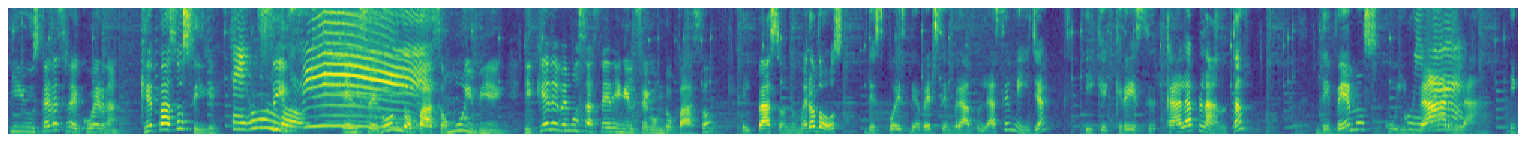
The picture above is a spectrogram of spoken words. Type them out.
¿Y ustedes recuerdan qué paso sigue? Segundo. Sí, el segundo paso, muy bien. ¿Y qué debemos hacer en el segundo paso? El paso número dos, después de haber sembrado la semilla y que crezca la planta, debemos cuidarla. ¿Y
